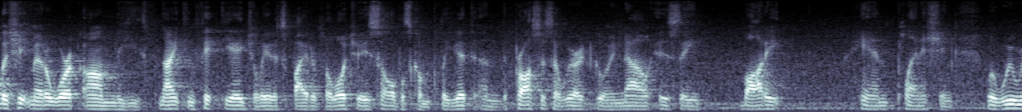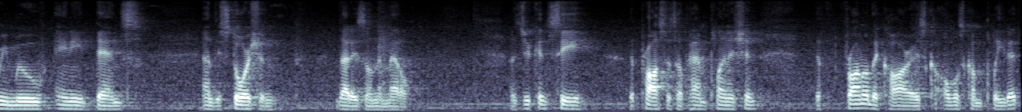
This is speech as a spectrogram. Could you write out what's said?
the sheet metal work on the 1958 Giulietta Spider Veloce is almost completed, and the process that we are doing now is a body hand planishing, where we remove any dents and distortion that is on the metal. As you can see, the process of hand planishing, the front of the car is almost completed,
